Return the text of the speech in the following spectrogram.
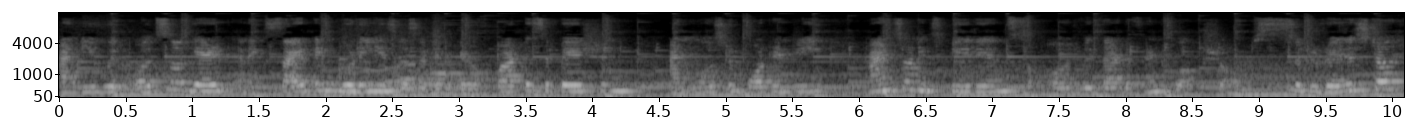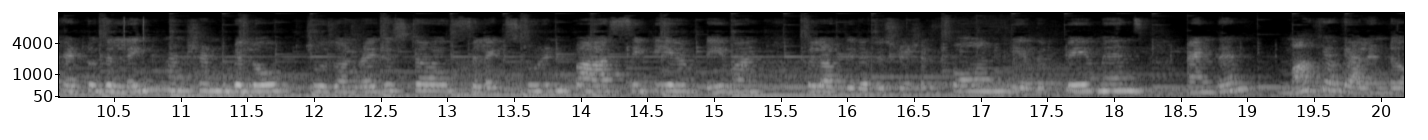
and you will also get an exciting goodies, a certificate of participation, and most importantly, hands-on experience or with our different workshops. So to register, head to the link mentioned below, choose on register, select student pass, CTF, day one, fill out the registration form, clear the payments, and then mark your calendar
